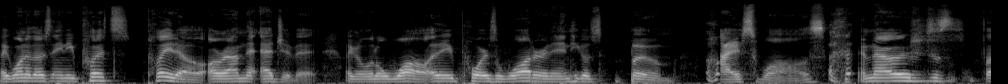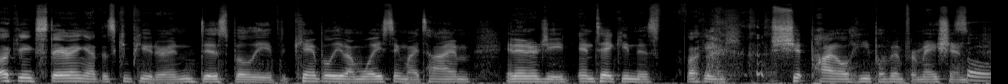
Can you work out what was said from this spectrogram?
like one of those and he puts play-doh around the edge of it like a little wall and he pours water in it and he goes boom ice walls and i was just fucking staring at this computer in disbelief can't believe i'm wasting my time and energy in taking this fucking shit pile heap of information So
